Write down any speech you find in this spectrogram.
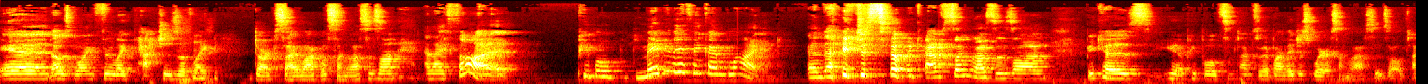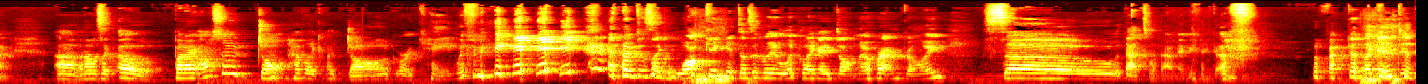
And I was going through like patches of like dark sidewalk with sunglasses on, and I thought people maybe they think I'm blind, and that I just like have sunglasses on because you know people sometimes when they're blind they just wear sunglasses all the time. Um, and I was like, oh, but I also don't have like a dog or a cane with me. and I'm just like walking. It doesn't really look like I don't know where I'm going. So that's what that made me think of. The fact that like I did,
